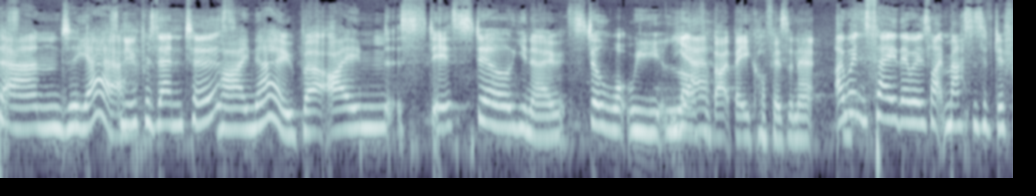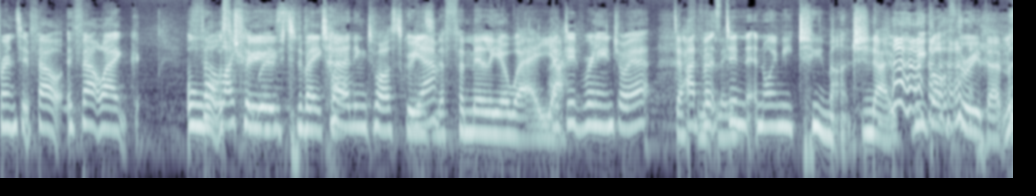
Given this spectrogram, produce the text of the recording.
and uh, yeah. New presenters. I know, but I'm. st- It's still, you know, still what we love Yeah. about Bake Off, isn't it? I wouldn't say there was like masses of difference. It felt it felt like all Felt what was like true it was to the Bake turning to our screens Yeah. in a familiar way. Yeah, I did really enjoy it. Definitely. Adverts didn't annoy me too much. No, we got through them.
